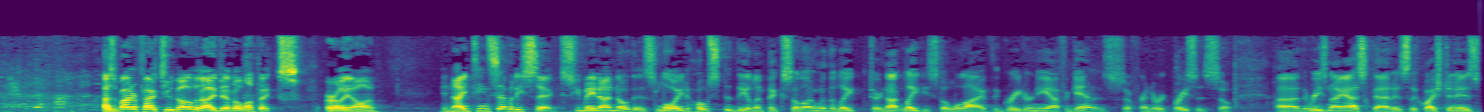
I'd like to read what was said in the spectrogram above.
As a matter of fact, you know that I did Olympics early on. In 1976, you may not know this, Lloyd hosted the Olympics along with the late, or not late, he's still alive, the great Ernie Afaganis, a friend of Rick Brace's. So uh, the reason I ask that is the question is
